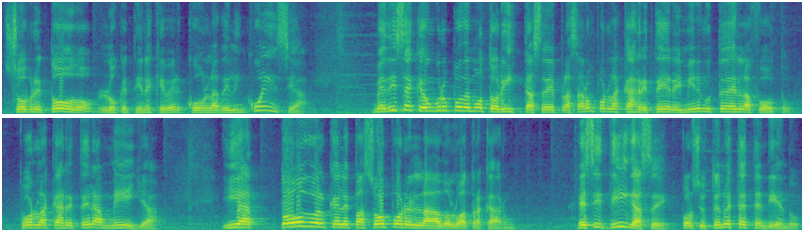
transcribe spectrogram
sobre todo lo que tiene que ver con la delincuencia. Me dice que un grupo de motoristas se desplazaron por la carretera, y miren ustedes la foto, por la carretera Mella, y a todo el que le pasó por el lado lo atracaron. Es decir, dígase, por si usted no está extendiendo,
